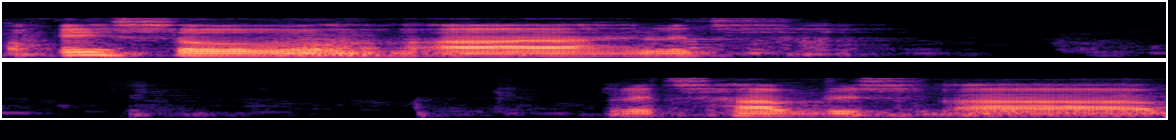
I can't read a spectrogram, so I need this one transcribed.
Okay so uh, let's let's have this uh,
